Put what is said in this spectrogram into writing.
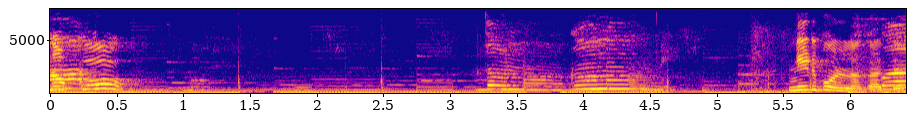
नको. नीट बोल ना गाद्या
